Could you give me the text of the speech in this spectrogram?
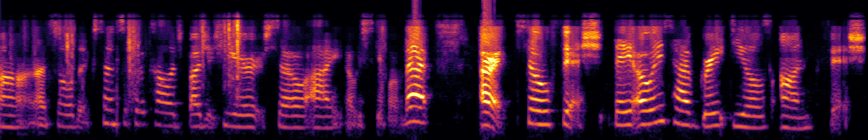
Uh, that's a little bit expensive for the college budget here, so I always skip over that. Alright, so fish. They always have great deals on fish.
